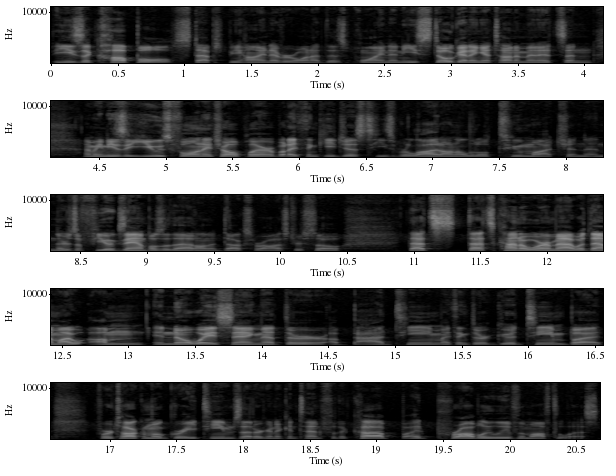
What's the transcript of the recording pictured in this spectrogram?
he's a couple steps behind everyone at this point, and he's still getting a ton of minutes. And I mean, he's a useful NHL player, but I think he just he's relied on a little too much. And and there's a few examples of that on the Ducks roster. So that's that's kind of where I'm at with them. I, am in no way saying that they're a bad team. I think they're a good team, but if we're talking about great teams that are going to contend for the cup, I'd probably leave them off the list.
